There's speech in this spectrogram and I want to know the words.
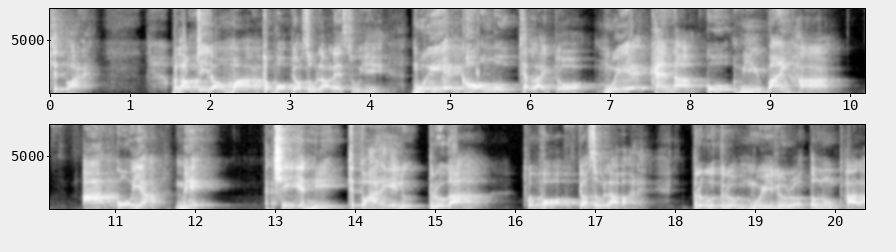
ဖြစ်သွားတယ်ဘလောက်ကြည့်တော့မှထုတ်ဖို့ပြောဆိုလာလဲဆိုရင် မွေရဲ့ခေါင်းကိုဖြတ်လိုက်တော့မွေရဲ့ခန္ဓာကိုယ်အမိပိုင်းဟာအားကိုးရမဲ့အခြေအနေဖြစ်သွားတယ်လို့သူတို့ကထုတ်ဖို့ပြောဆိုလာပါတယ်သူတို့ကိုသူတို့မွေလို့တော့တုံတုံထားတာ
